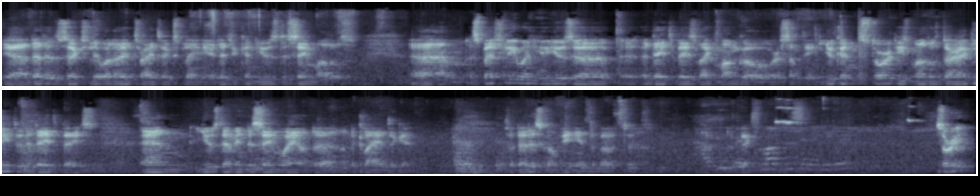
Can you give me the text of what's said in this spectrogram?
Yeah, that is actually what I try to explain here, that you can use the same models. Um, especially when you use a, a, database like Mongo or something, you can store these models directly to the database and use them in the same way on the on the client again. So that is convenient about. Uh, Have you benchmarked this in any way? Sorry.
